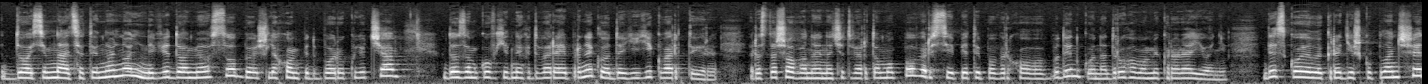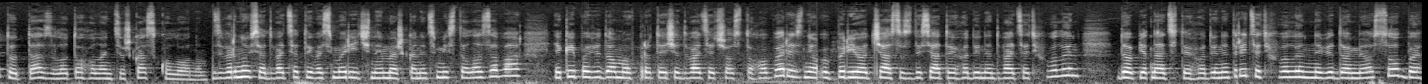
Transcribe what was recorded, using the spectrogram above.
до 17.00 невідомі особи шляхом підбору ключа до замку вхідних дверей проникли до її квартири, розташованої на четвертому поверсі п'ятиповерхового будинку на другому мікрорайоні, де скоїли крадіжку планшету та золотого ланцюжка з колоном. Звернувся 28-річний мешканець міста Лозова, який повідомив про те, що 26 березня у період часу з 10 години 20 хвилин до 15 години 30 хвилин невідомі особи,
